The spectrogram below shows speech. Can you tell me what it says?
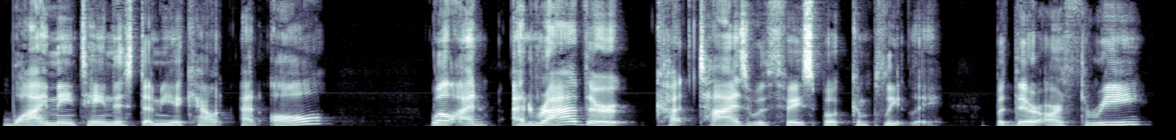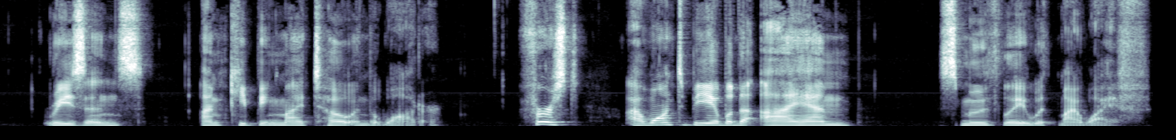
why maintain this dummy account at all? Well, I'd, I'd rather cut ties with Facebook completely, but there are three reasons I'm keeping my toe in the water. First, I want to be able to IM smoothly with my wife.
